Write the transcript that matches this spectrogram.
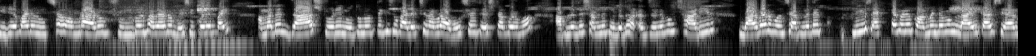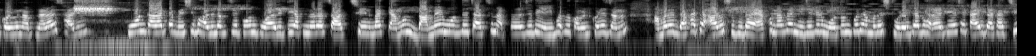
ভিডিও পাড়ের উৎসাহ আমরা আরও সুন্দরভাবে আরও বেশি করে পাই। আমাদের যা স্টোরি নতুনত্ব কিছু কালেকশন আমরা অবশ্যই চেষ্টা করব আপনাদের সামনে তুলে ধরার জন্য এবং শাড়ির বারবার বলছি, আপনাদের প্লিজ একটা করে কমেন্ট এবং লাইক আর শেয়ার করবেন আপনারা। শাড়ির কোন কালারটা বেশি ভালো লাগছে, কোন কোয়ালিটি আপনারা চাচ্ছেন বা কেমন দামের মধ্যে চাচ্ছেন আপনারা যদি এইভাবে কমেন্ট করে জানান, আমাদের দেখাতে আরও সুবিধা হয়। এখন আমরা নিজেদের মতন করে আমাদের স্টোরে যা ভ্যারাইটি আছে তাই দেখাচ্ছি।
